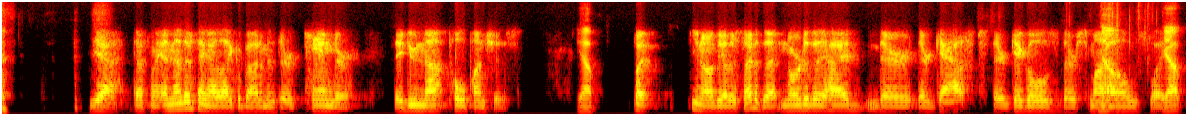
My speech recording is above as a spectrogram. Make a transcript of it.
yeah, definitely. Another thing I like about them is their candor. They do not pull punches. Yep. But you know the other side of that nor do they hide their their gasps their giggles their smiles no. like yep.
